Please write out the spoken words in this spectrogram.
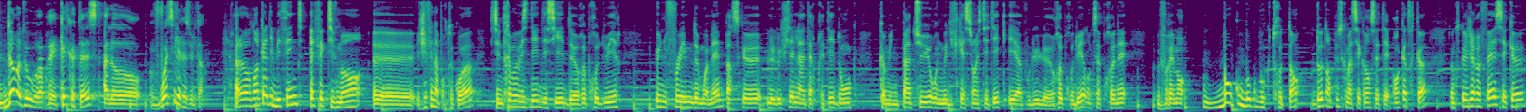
De retour après quelques tests, alors voici les résultats. Alors dans le cas d'Ibithint, effectivement, euh, j'ai fait n'importe quoi. C'est une très mauvaise idée d'essayer de reproduire une frame de moi-même parce que le logiciel l'a interprété donc comme une peinture ou une modification esthétique et a voulu le reproduire. Donc ça prenait vraiment beaucoup, beaucoup, beaucoup trop de temps, d'autant plus que ma séquence était en 4K. Donc ce que j'ai refait, c'est que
